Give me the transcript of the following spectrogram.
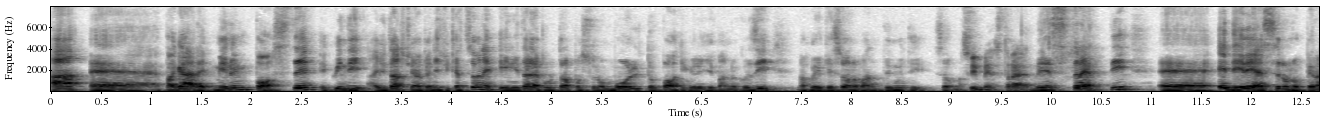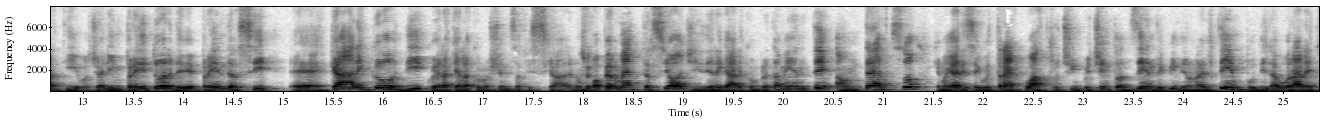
a eh, pagare meno imposte e quindi aiutarci nella pianificazione e in Italia purtroppo sono molto pochi quelli che fanno così, ma quelli che sono vanno tenuti insomma Sì, ben stretti. ben stretti eh, e deve essere un operativo, cioè l'imprenditore deve prendersi eh, carico di quella che è la conoscenza fiscale, non Sì. può permettersi oggi di delegare completamente a un terzo che magari segue 3, 4, 500 aziende, quindi non ha il tempo di lavorare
